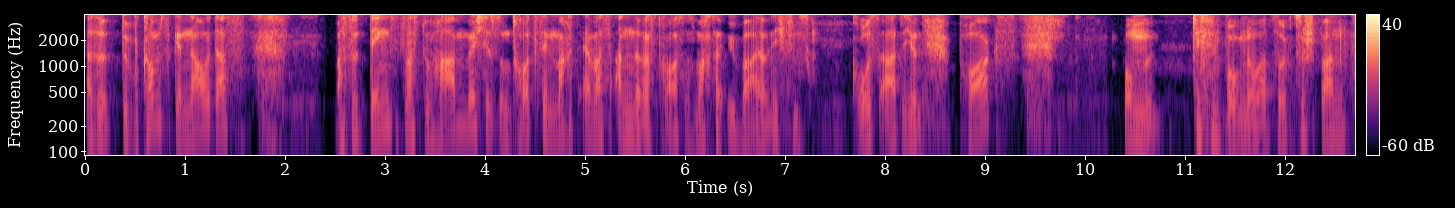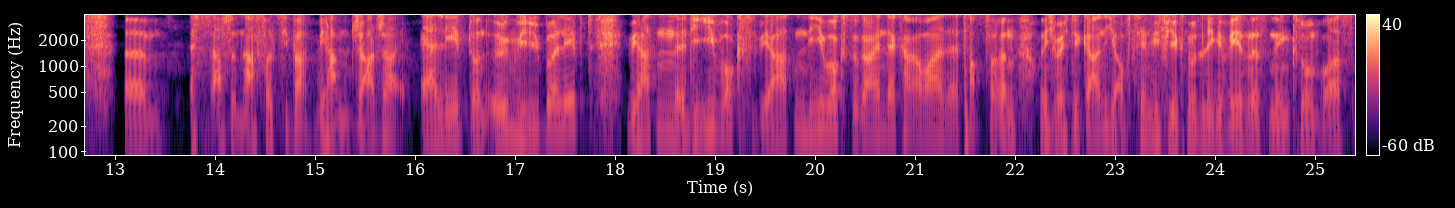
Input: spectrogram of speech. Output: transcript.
Also du bekommst genau das, was du denkst, was du haben möchtest und trotzdem macht er was anderes draus. Das macht er überall und ich finde es großartig. Und Porks, um den Bogen nochmal zurückzuspannen, ähm, es ist absolut nachvollziehbar. Wir haben Jar Jar erlebt und irgendwie überlebt. Wir hatten die Evox, wir hatten die Evox sogar in der Karawane der Tapferen. Und ich möchte gar nicht aufzählen, wie viele knuddelige Wesen es in den Clone Wars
